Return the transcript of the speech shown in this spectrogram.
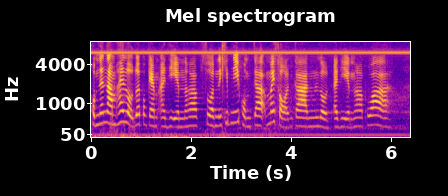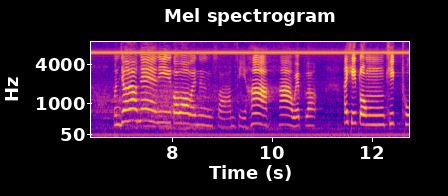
ผมแนะนำให้โหลดด้วยโปรแกรม IDM นะครับ ส่วนในคลิปนี้ผมจะไม่สอนการโหลด IDM นะครับ เพราะว่ามันเยอะแล้วแน่นี่ก็รอไปหนึ่งสามสี่ห้าห้าเว็บแล้ว ให้คลิกตรงคลิก to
